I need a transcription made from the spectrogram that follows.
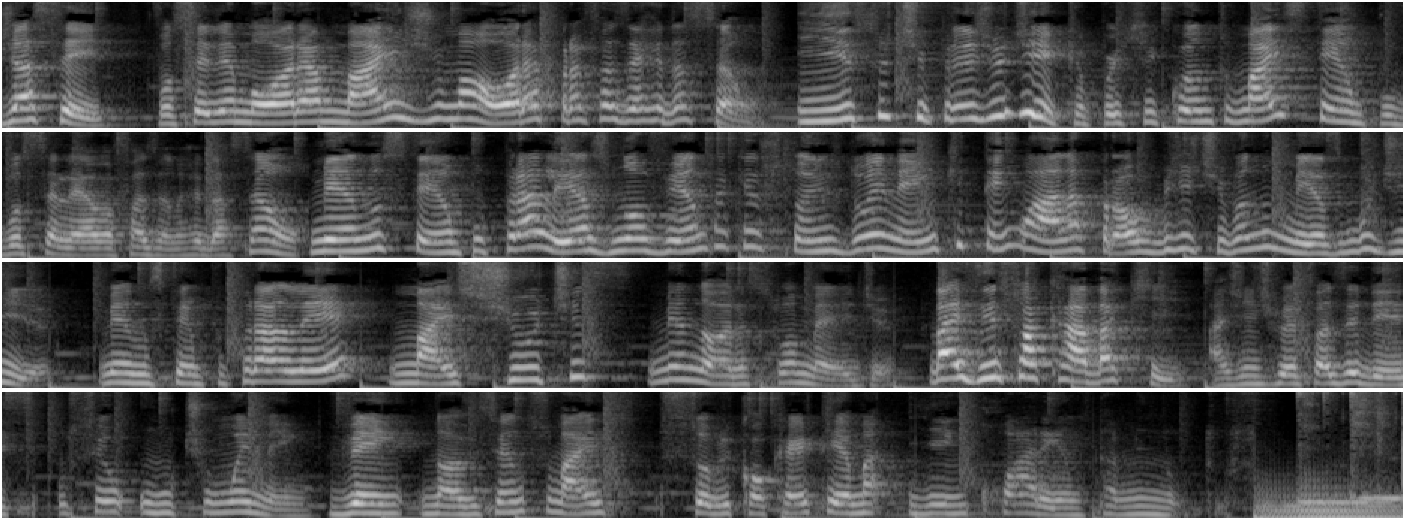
Já sei, você demora mais de uma hora para fazer a redação. E isso te prejudica, porque quanto mais tempo você leva fazendo a redação, menos tempo para ler as 90 questões do Enem que tem lá na prova objetiva no mesmo dia. Menos tempo para ler, mais chutes, menor a sua média. Mas isso acaba aqui. A gente vai fazer desse o seu último Enem. Vem 900 mais sobre qualquer tema e em 40 minutos.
